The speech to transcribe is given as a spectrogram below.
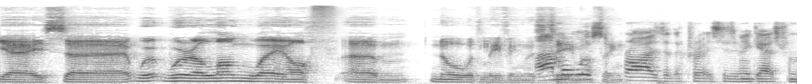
Yeah, he's, uh, we're, we're a long way off um, Norwood leaving this team, I'm team. I always surprised at the criticism he gets from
